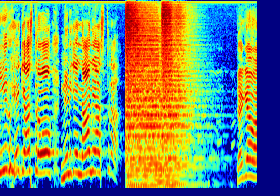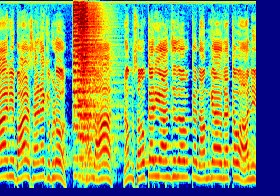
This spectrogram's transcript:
ನೀರು ಹೇಗೆ ಅಸ್ತ್ರವೋ ನಿನಗೆ ನಾನೇ ಅಸ್ತ್ರ. ತೆಗೆವ ನೀ ಭಾಳ ಸಣ್ಣಕ್ಕೆ ಬಿಡು. ಅಲ್ಲ ನಮ್ಮ ಸೌಕರ್ಯ ಅಂಜದಕ್ಕ ನಮ್ಗೆ ಲೆಕ್ಕವ ನೀ.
